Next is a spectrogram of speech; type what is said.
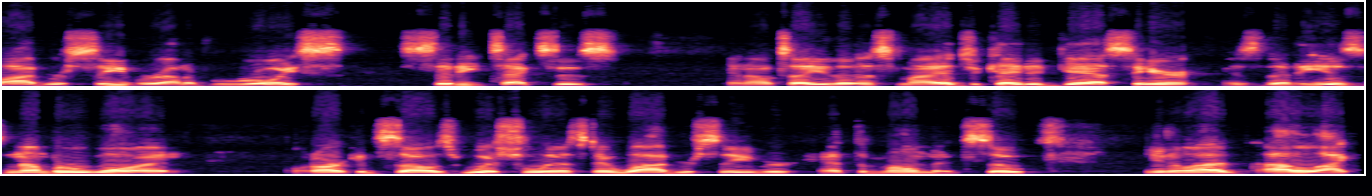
wide receiver out of Royse City, Texas. And I'll tell you this: my educated guess here is that he is number one on Arkansas's wish list at wide receiver at the moment. So you know, I, I like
